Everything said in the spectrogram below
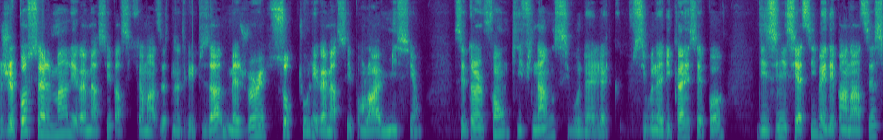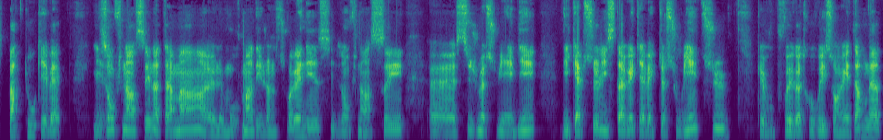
Je ne veux pas seulement les remercier parce qu'ils commanditent notre épisode, mais je veux surtout les remercier pour leur mission. C'est un fonds qui finance, si vous, ne les connaissez pas, des initiatives indépendantistes partout au Québec. Ils ont financé notamment euh, le mouvement des jeunes souverainistes. Ils ont financé, euh, si je me souviens bien, des capsules historiques avec Te souviens-tu, que vous pouvez retrouver sur Internet,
